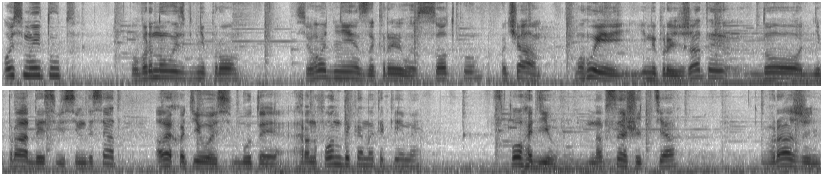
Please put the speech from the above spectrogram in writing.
Ось ми і тут. Повернулись в Дніпро. Сьогодні закрили сотку. Хоча могли і не проїжджати до Дніпра десь 80, але хотілося бути гранфондиками такими. Спогадів на все життя, вражень,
